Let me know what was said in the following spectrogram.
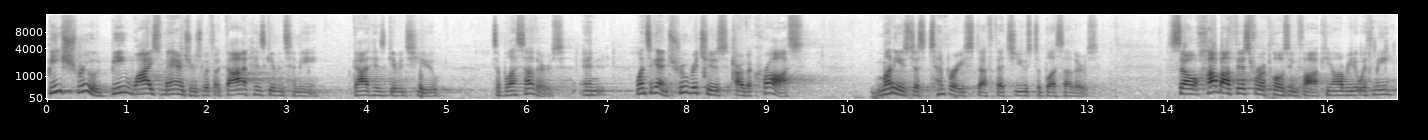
Be shrewd, be wise managers with what God has given to me, God has given to you to bless others. And once again, true riches are the cross. Money is just temporary stuff that's used to bless others. So, how about this for a closing thought? Can you all read it with me?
